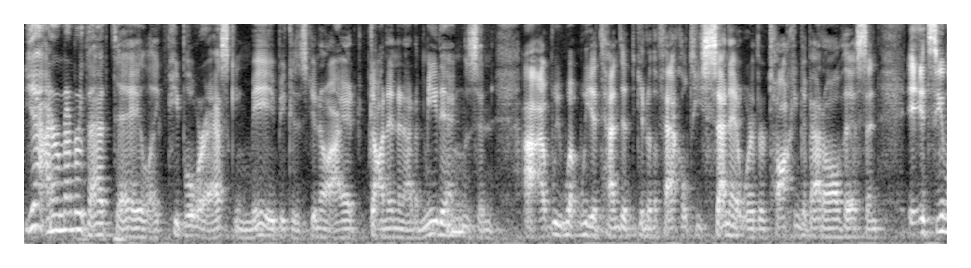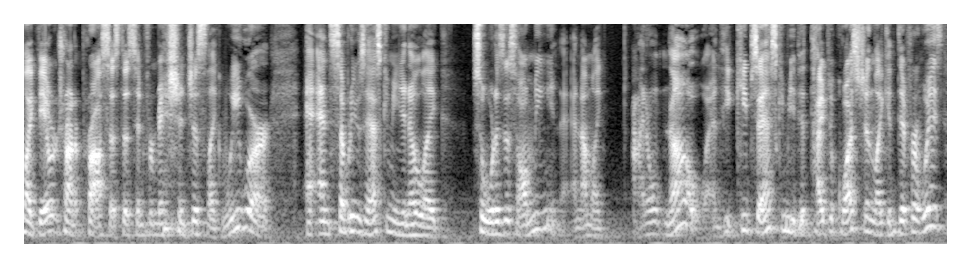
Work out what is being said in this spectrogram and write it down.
Yeah, I remember that day. Like people were asking me because you know I had gone in and out of meetings, and uh, we we attended you know the faculty senate where they're talking about all this, and it, it seemed like they were trying to process this information just like we were. And somebody was asking me, you know, like, so what does this all mean? And I'm like, I don't know. And he keeps asking me the type of question like in different ways.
